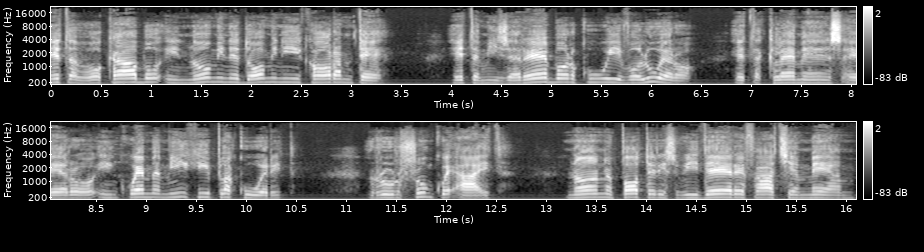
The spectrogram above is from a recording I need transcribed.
et vocabo in nomine Domini coram te, et miserebor cui voluero, et clemens ero in quem mihi placuerit. Rursunque ait, non poteris videre faciem meam,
